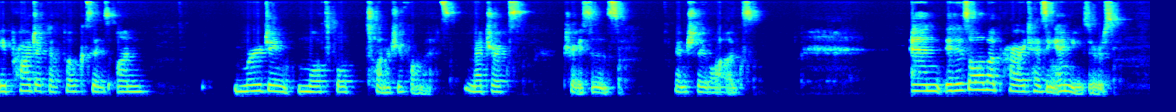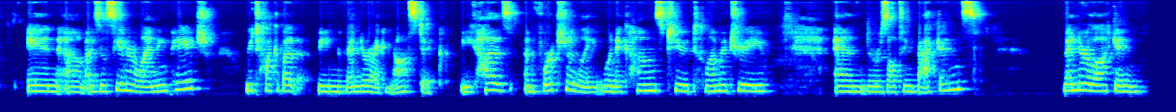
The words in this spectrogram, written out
a project that focuses on merging multiple telemetry formats, metrics, traces, eventually logs. And it is all about prioritizing end users. In, um, as you'll see in our landing page, we talk about being vendor agnostic because unfortunately, when it comes to telemetry and the resulting backends, vendor lock-in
